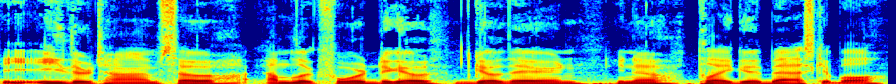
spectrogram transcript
either time. So I'm looking forward to go go there and you know play good basketball.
